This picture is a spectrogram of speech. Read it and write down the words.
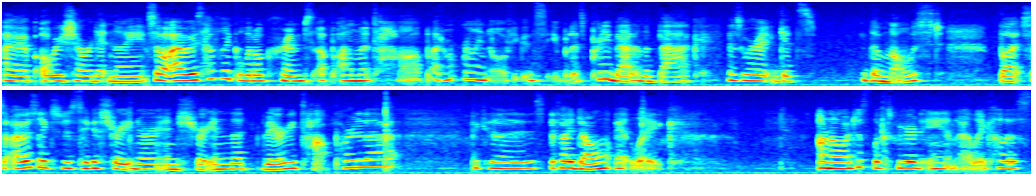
I have always showered at night. So I always have like little crimps up on the top. I don't really know if you can see, but it's pretty bad in the back is where it gets the most. But so I always like to just take a straightener and straighten the very top part of that because if I don't, it like, I don't know, it just looks weird and I like how this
